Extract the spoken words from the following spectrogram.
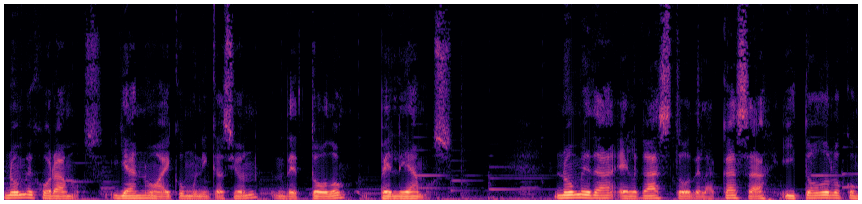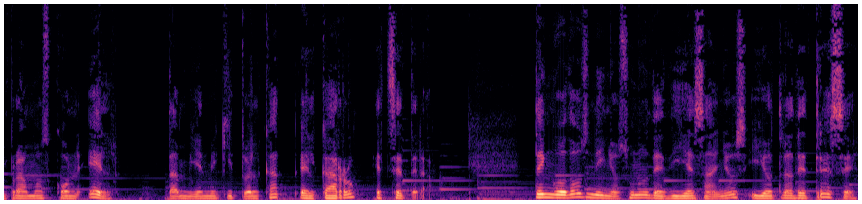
no mejoramos, ya no hay comunicación, de todo peleamos. No me da el gasto de la casa y todo lo compramos con él. También me quitó el, el carro, etc. Tengo dos niños, uno de 10 años y otra de 13.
